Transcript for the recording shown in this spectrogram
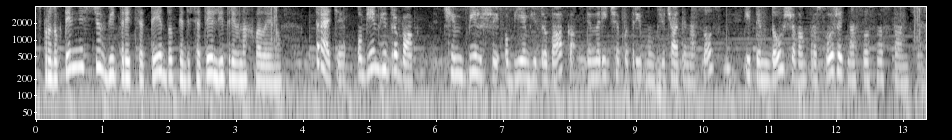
з продуктивністю від 30 до 50 літрів на хвилину. Третє об'єм гідробак. Чим більший об'єм гідробака, тим рідше потрібно включати насос, і тим довше вам прослужить насосна станція.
